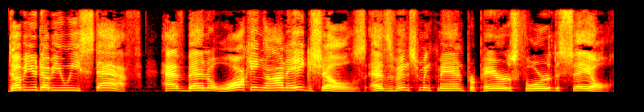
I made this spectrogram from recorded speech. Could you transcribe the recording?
WWE staff have been walking on eggshells as Vince McMahon prepares for the sale.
